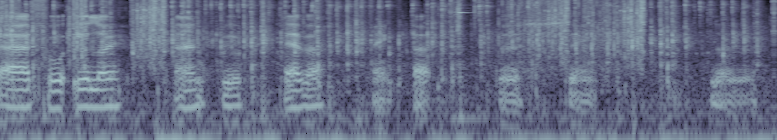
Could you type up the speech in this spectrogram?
bad for Elo, and we'll ever make up the same lower.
